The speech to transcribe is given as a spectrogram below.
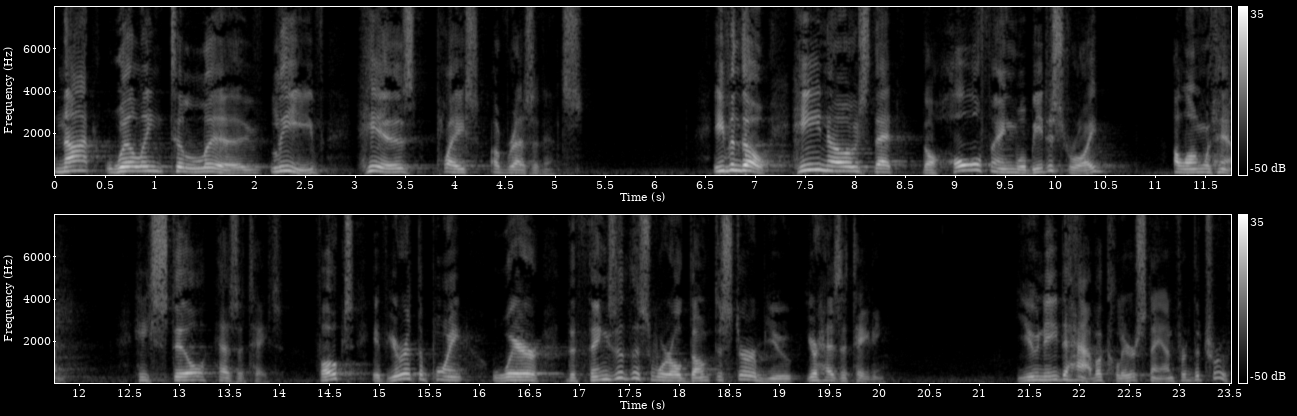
not willing to live, leave his place of residence. Even though he knows that the whole thing will be destroyed along with him, he still hesitates. Folks, if you're at the point where the things of this world don't disturb you, you're hesitating. You need to have a clear stand for the truth.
